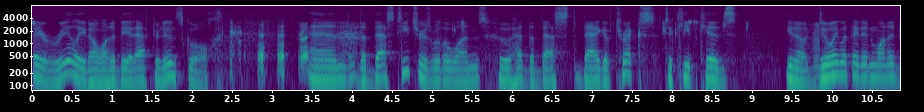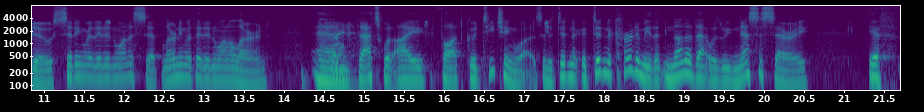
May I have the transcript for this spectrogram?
they really don't want to be at afternoon school. right. And the best teachers were the ones who had the best bag of tricks to keep kids, you know, mm-hmm. doing what they didn't want to do, sitting where they didn't want to sit, learning what they didn't want to learn. And right. that's what I thought good teaching was. And it didn't it didn't occur to me that none of that would be necessary if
